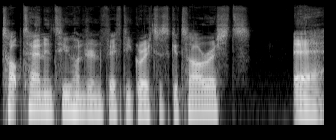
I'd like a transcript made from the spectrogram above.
top 10 in 250 greatest guitarists eh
